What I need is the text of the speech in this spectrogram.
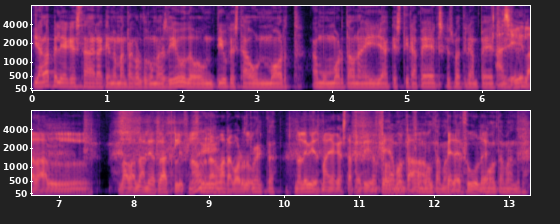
Hi ha la pel·li aquesta, ara que no me'n recordo com es diu, d'un tio que està un mort, amb un mort a una illa, que es tira pets, que es va tirant pets... Ah, i- sí? La del, la del Daniel Radcliffe, no? Sí, no me'n recordo. correcte. No l'he vist mai, aquesta pel·li. Em Fa feia mo- molta, fa molta mandra. perezul, eh? Molta mandra.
